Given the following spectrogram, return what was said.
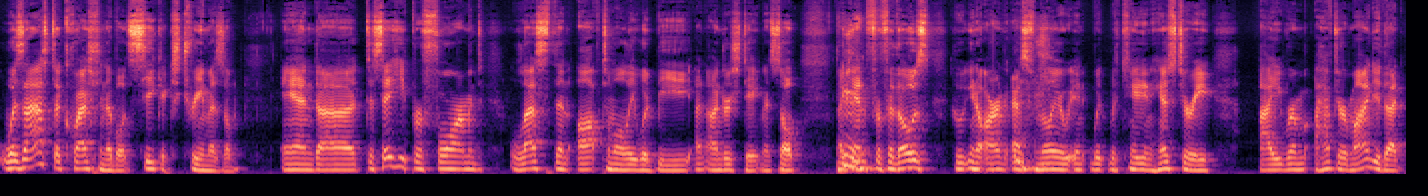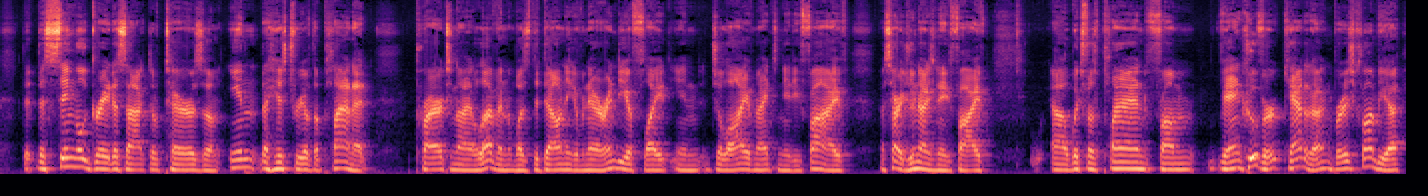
was asked a question about Sikh extremism. And uh, to say he performed less than optimally would be an understatement. So, again, for, for those who you know aren't as familiar in, with, with Canadian history, I, rem- I have to remind you that, that the single greatest act of terrorism in the history of the planet prior to 9-11 was the downing of an Air India flight in July of 1985, uh, sorry, June 1985, uh, which was planned from Vancouver, Canada, in British Columbia,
